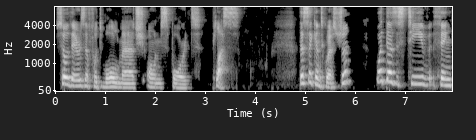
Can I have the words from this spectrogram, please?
so there's a football match on Sport Plus. The second question What does Steve think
